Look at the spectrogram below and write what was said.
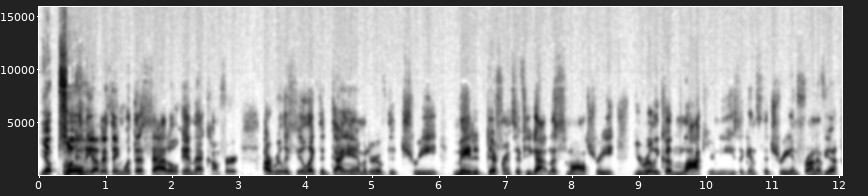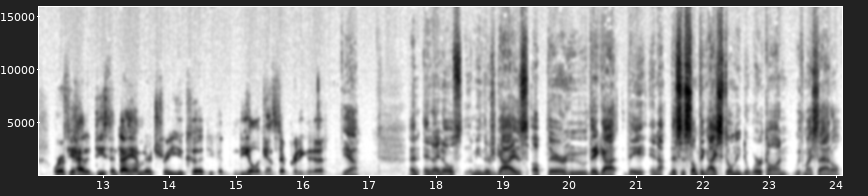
Yep. So and the other thing with that saddle and that comfort, I really feel like the diameter of the tree made a difference. If you got in a small tree, you really couldn't lock your knees against the tree in front of you. Or if you had a decent diameter tree, you could. You could kneel against it pretty good. Yeah. And and I know I mean there's guys up there who they got they and I, this is something I still need to work on with my saddle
